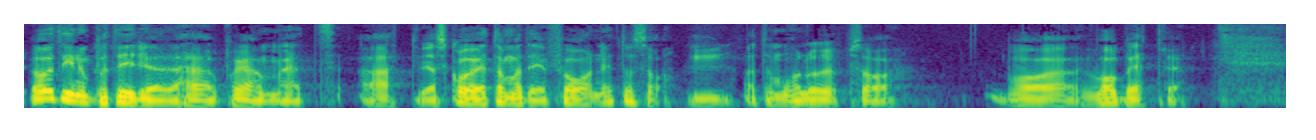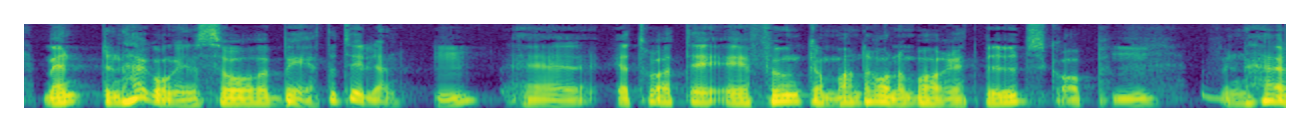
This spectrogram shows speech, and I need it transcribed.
Jag har varit inne på tidigare det här programmet att vi har skojat om att det är fånigt och så. Mm. Att de håller upp så. Var, var bättre. Men den här gången så bet det tydligen. Mm. Eh, jag tror att det är funkar banderollen bara rätt budskap. Mm. Den här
